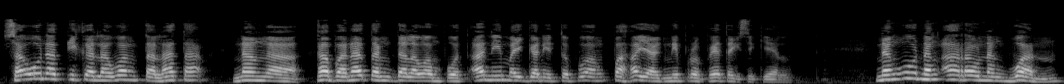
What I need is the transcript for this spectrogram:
Sa una't ikalawang talata ng uh, Kabanatang 26 ay ganito po ang pahayag ni Propeta Ezekiel. Nang unang araw ng buwan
